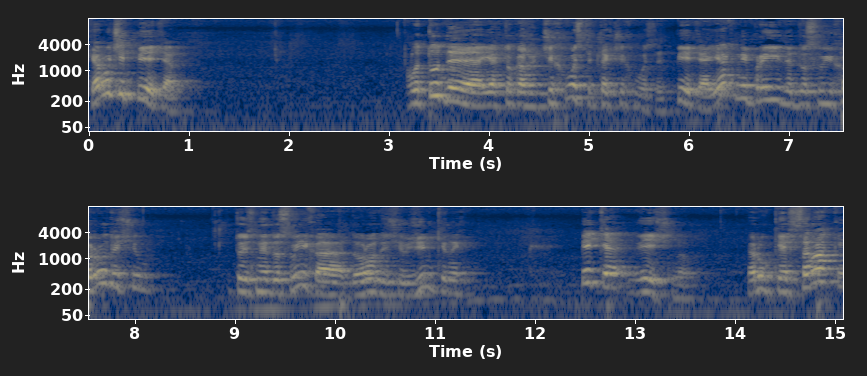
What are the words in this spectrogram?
Короче, Петя. От тут, як то кажуть, чи хвостить, так чи хвостить. Петя, як не приїде до своїх родичів, тобто не до своїх, а до родичів жінкиних, Петя вічно. Руки сраки,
